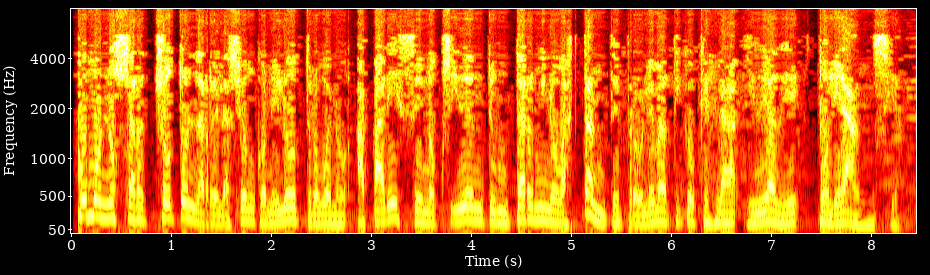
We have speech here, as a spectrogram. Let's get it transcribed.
¿Cómo no ser choto en la relación con el otro? Bueno, aparece en Occidente un término bastante problemático que es la idea de tolerancia.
